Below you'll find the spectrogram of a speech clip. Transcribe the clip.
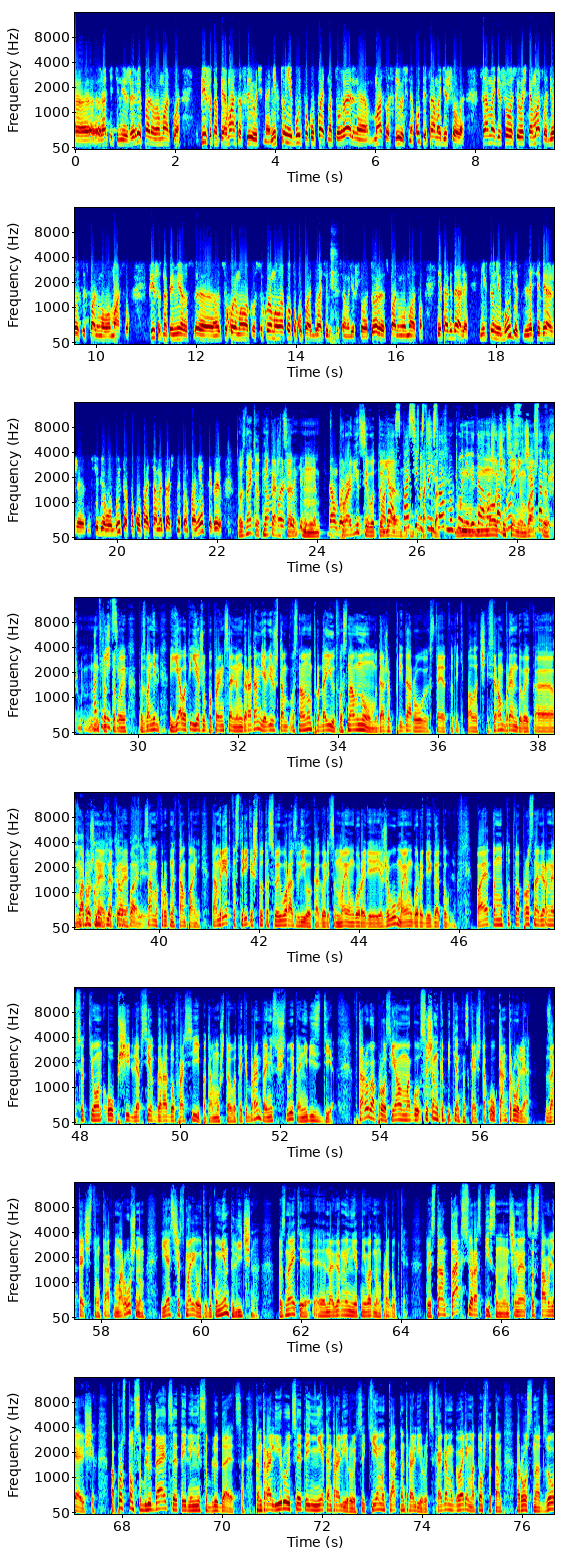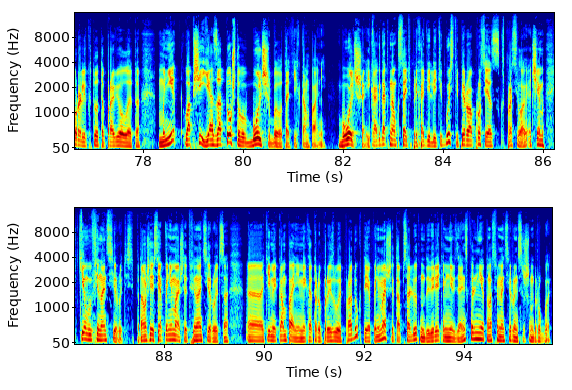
растительные жиры, пальмовое масло, пишут, например, масло сливочное. Никто не будет покупать натуральное масло сливочное, купит самое дешевое. Самое дешевое сливочное масло делается из пальмового масла пишут, например, э, сухое молоко. Сухое молоко покупают бразильское самое дешевое, тоже с пальмовым маслом и так далее. Никто не будет для себя же, себе в убыток покупать самые качественные компоненты. Говорю, Вы знаете, вот мне кажется, в провинции, вот да, я... Спасибо, спасибо, Станислав, мы поняли, да, Мы ваш очень вопрос. ценим ваш, от... то, что вы позвонили. Я вот езжу по провинциальным городам, я вижу, там в основном продают, в основном, даже при дорогах стоят вот эти палочки, все равно брендовые э, мороженое, которые... Компаний. Самых крупных компаний. Там редко встретишь что-то своего разлива, как говорится, в моем городе я живу, в моем городе и готовлю. Поэтому тут вопрос, наверное, все-таки он общий для всех городов России, потому что вот эти бренды, они существуют, они везде. Второй вопрос, я вам могу совершенно компетентно сказать, что такого контроля за качеством, как в мороженом, я сейчас смотрел эти документы лично. Вы знаете, э, наверное, нет ни в одном продукте. То есть там так все расписано, начиная от составляющих. Вопрос в том, соблюдается это или не соблюдается, контролируется это или не контролируется, кем и как контролируется. Когда мы говорим о том, что там Роснадзор или кто-то провел это, мне вообще, я за то, чтобы больше было таких компаний больше. И когда к нам, кстати, приходили эти гости, первый вопрос я спросил, а чем, кем вы финансируетесь? Потому что если я понимаю, что это финансируется э, теми компаниями, которые производят продукты, я понимаю, что это абсолютно доверять им нельзя. Они сказали, нет, у нас финансирование совершенно другое.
